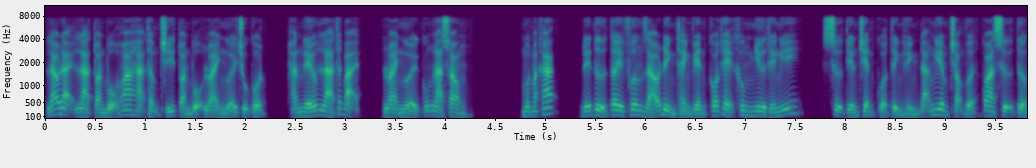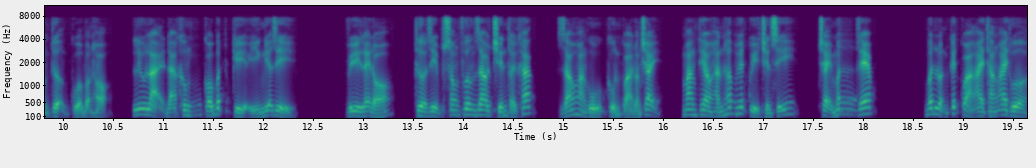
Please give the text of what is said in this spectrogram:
Lão đại là toàn bộ hoa hạ thậm chí toàn bộ loài người trụ cột, hắn nếu là thất bại, loài người cũng là xong một mặt khác, đến từ tây phương giáo đình thành viên có thể không như thế nghĩ, sự tiến triển của tình hình đã nghiêm trọng vượt qua sự tưởng tượng của bọn họ, lưu lại đã không có bất kỳ ý nghĩa gì. Vì lẽ đó, thừa dịp song phương giao chiến thời khắc, giáo hoàng ngụ cùn quả đón chạy, mang theo hắn hấp huyết quỷ chiến sĩ, chạy mất dép. Bất luận kết quả ai thắng ai thua,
